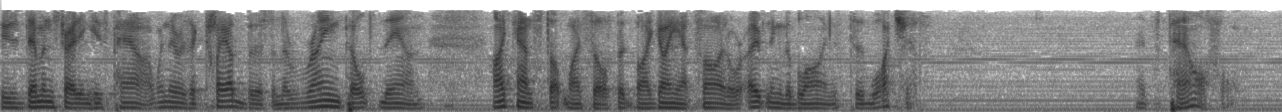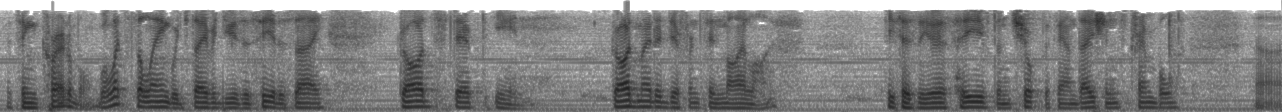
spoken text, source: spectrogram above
who's demonstrating his power. When there is a cloudburst and the rain pelts down, I can't stop myself but by going outside or opening the blinds to watch it. It's powerful. It's incredible. Well, that's the language David uses here to say, God stepped in. God made a difference in my life. He says the earth heaved and shook, the foundations trembled, uh,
